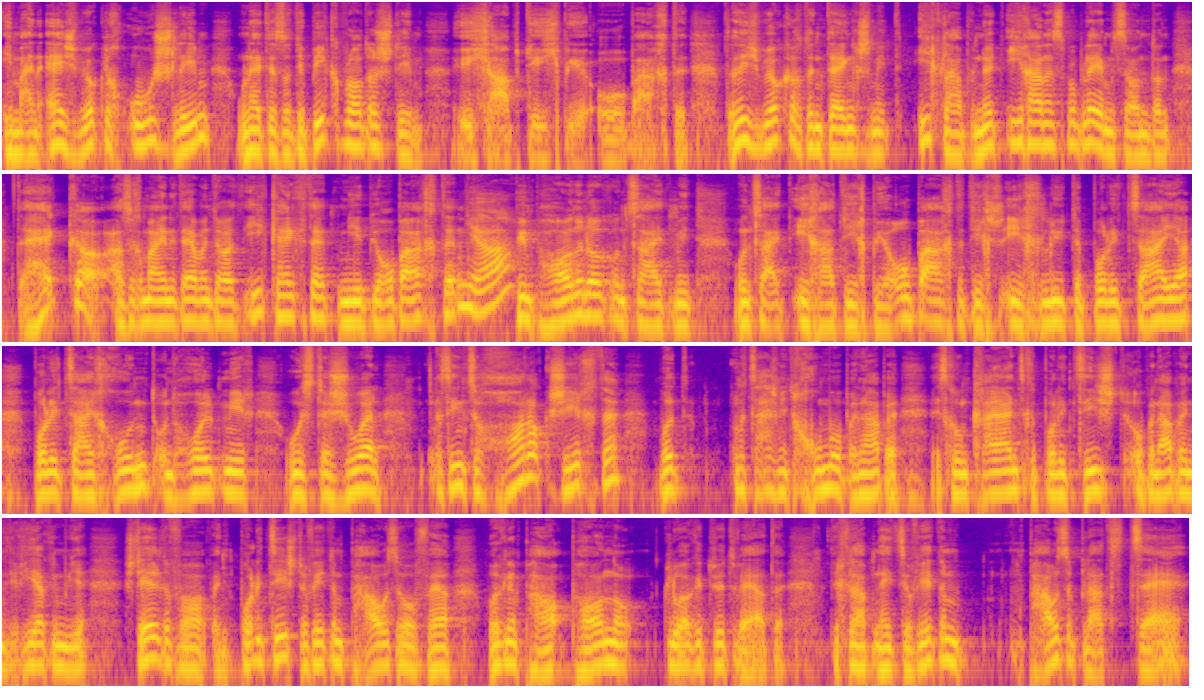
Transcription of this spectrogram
ich meine, er ist wirklich unschlimm und hat ja so die Big Brother Stimme. Ich hab dich beobachtet. Das ist wirklich, dann denkst du mit, ich glaube nicht, ich habe ein Problem, sondern der Hacker, also ich meine, der, der eingehackt hat, mir beobachtet, Ja. beim Pornolog und sagt mit, und sagt, ich habe dich beobachtet, ich, ich lüte die Polizei an, die Polizei kommt und holt mich aus der Schule. Das sind so Horrorgeschichten, wo du- wo du sagst, mit komm oben runter, es kommt kein einziger Polizist oben runter, und ich irgendwie, stell dir vor, wenn die Polizisten auf jedem Pausenhof wäre, wo irgendein Pa- Porno geschaut wird werden, ich glaube, dann hätte sie auf jedem Pausenplatz zehn.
